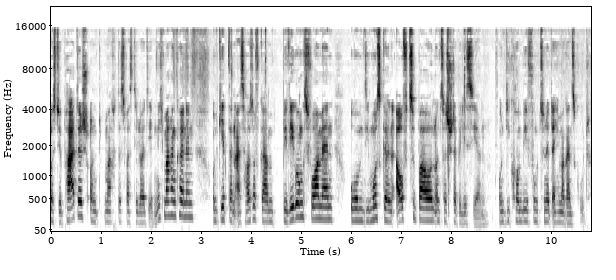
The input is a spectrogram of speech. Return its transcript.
osteopathisch und mache das, was die Leute eben nicht machen können und gebe dann als Hausaufgaben Bewegungsformen, um die Muskeln aufzubauen und zu stabilisieren. Und die Kombi funktioniert eigentlich immer ganz gut.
